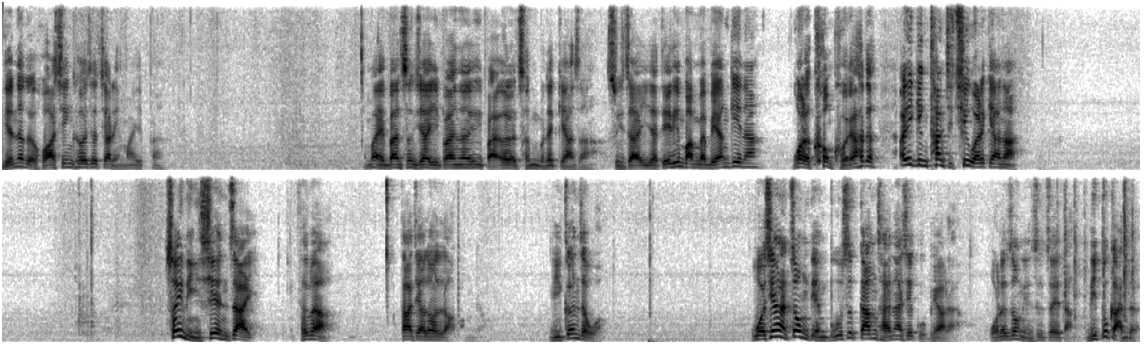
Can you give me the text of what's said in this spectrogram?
连那个华新科就叫你卖一半，卖一半，剩下一半那一百二的成本在加啥？谁在一下跌停板卖不要紧啊，我来控亏啊的啊，已经探起气我来加啥？所以你现在是不是？大家都是老朋友，你跟着我。我现在重点不是刚才那些股票了，我的重点是这一档，你不敢的，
